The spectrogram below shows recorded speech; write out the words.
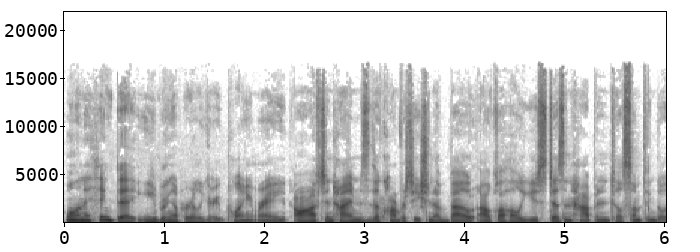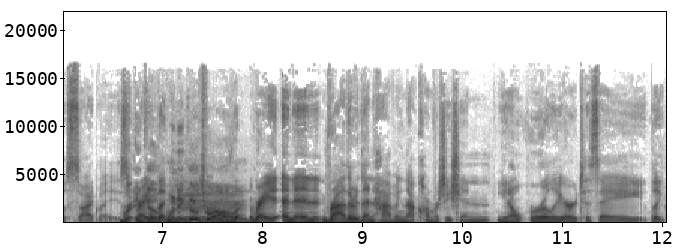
Well, and I think that you bring up a really great point, right? Oftentimes, the conversation about alcohol use doesn't happen until something goes sideways, right? right? Go, like, when it goes mm. wrong, right? And and rather than having that conversation, you know, earlier to say, like,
